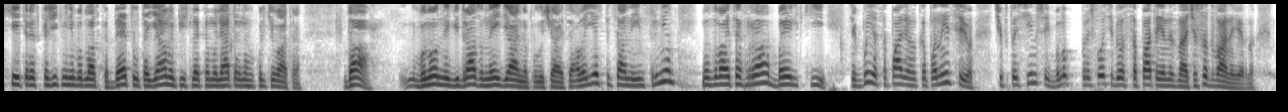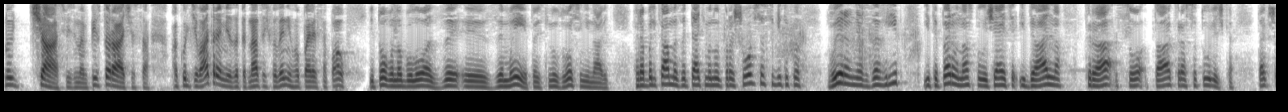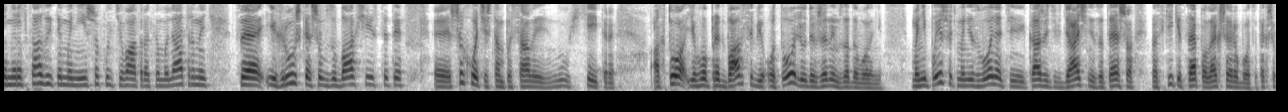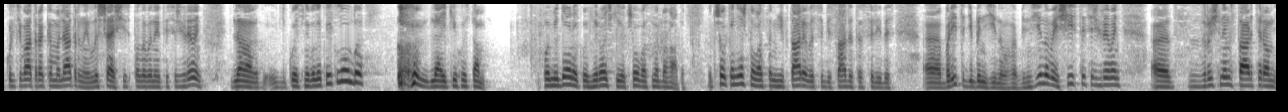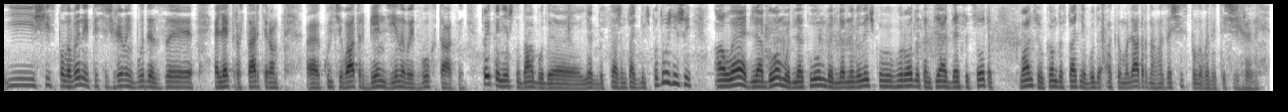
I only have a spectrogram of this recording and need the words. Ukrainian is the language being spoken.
Хейтери, скажіть мені, будь ласка, де тут ями після акумуляторного культиватора? Да, воно не відразу не ідеально виходить, але є спеціальний інструмент, називається грабельки. Якби я сапав його капаницею, чи хтось інший, воно прийшлося б його сапати, я не знаю, часа два, навірно. Ну, час візьмемо, півтора часа. А культиватором я за 15 хвилин його пересапав, і то воно було з е, зими, тобто ну, з осені навіть. Грабельками за 5 минут пройшовся собі тако, вирівняв, загріб, і тепер у нас виходить ідеальна красота, красотулечка. Так що не розказуйте мені, що культиватор акумуляторний, це ігрушка, щоб в зубах чистити. Е, Що хочеш там писали, ну, хейтери. А хто його придбав собі, ото люди вже ним задоволені. Мені пишуть, мені дзвонять і кажуть вдячні за те, що наскільки це полегшує роботу. Так що культиватор акумуляторний лише 6,5 тисяч гривень для якоїсь невеликої клумби, для якихось там. Помідорок, огірочків, якщо у вас небагато. Якщо, звісно, у вас там гектари, ви собі садите в селі десь, е, беріть тоді бензинового. Бензиновий 6 тисяч гривень е, з ручним стартером і 6,5 тисяч гривень буде з електростартером е, культиватор бензиновий двохтактний. Той, звісно, да, буде, як би скажемо так, більш потужніший, але для дому, для клумби, для невеличкого городу, там 5-10 соток, вам цілком достатньо буде акумуляторного за 6,5 тисяч гривень.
